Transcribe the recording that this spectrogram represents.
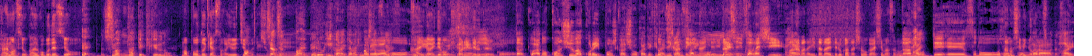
ええ、違いますよ。外国ですよ。え、すいません、どうやって聞けるの？まあ、ポッドキャストが YouTube でしょうじゃあね。前、ベルギーからいただきましたこれはもう海外でも聞かれてるという、こう。だあの今週はこれ一本しか紹介できないですから間的にないんで、来週以降ねまだまはだいただいてる方紹介しますので。いなので、えーそのお楽しみに香港からはい、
